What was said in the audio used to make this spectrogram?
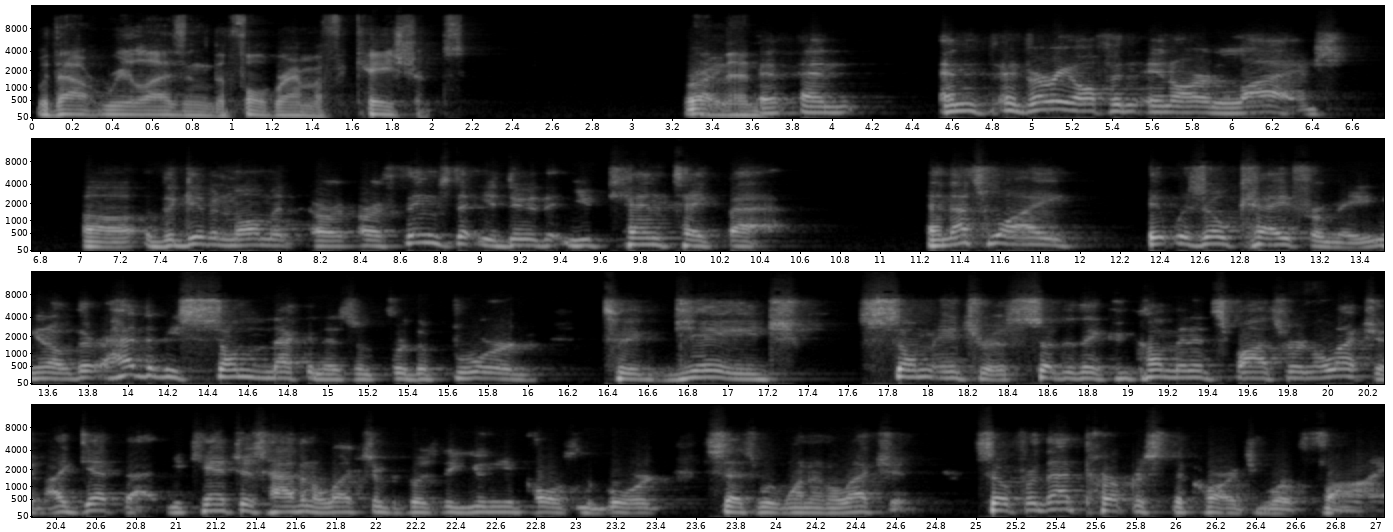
without realizing the full ramifications. Right. And And, then- and, and, and very often in our lives, uh, the given moment are, are things that you do that you can take back. And that's why it was okay for me. You know, there had to be some mechanism for the board to gauge some interest so that they can come in and sponsor an election. I get that. You can't just have an election because the union calls the board, says we want an election. So for that purpose, the cards were fine.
